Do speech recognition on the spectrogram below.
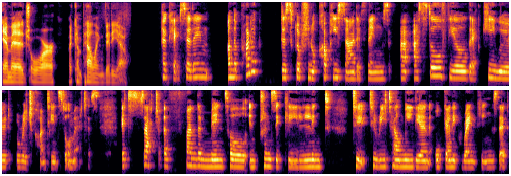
image, or a compelling video? Okay, so then on the product description or copy side of things, I, I still feel that keyword rich content still matters. It's such a fundamental, intrinsically linked to, to retail media and organic rankings that,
